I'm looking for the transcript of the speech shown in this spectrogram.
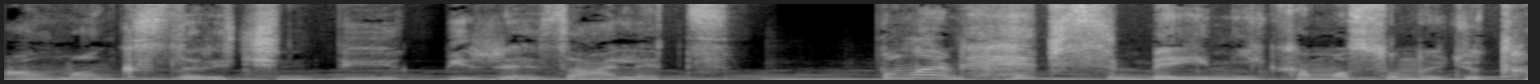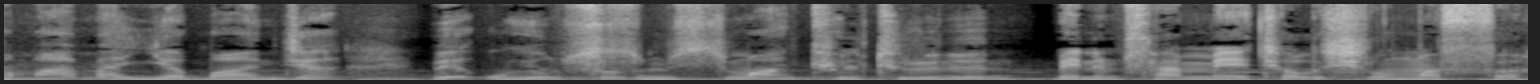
Alman kızlar için büyük bir rezalet. Bunların hepsi beyin yıkama sonucu tamamen yabancı ve uyumsuz Müslüman kültürünün benimsenmeye çalışılması.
